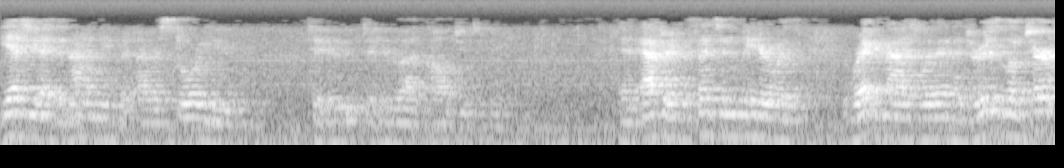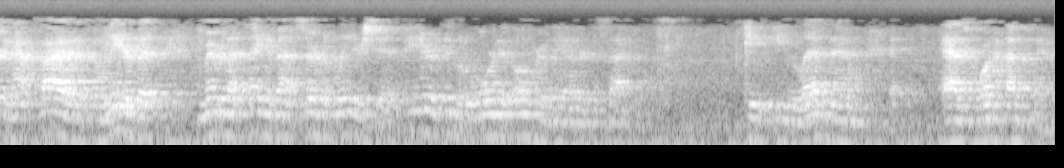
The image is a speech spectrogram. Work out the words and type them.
yes, you had denied me, but I restore you to who, to who I've called you to be. And after his ascension, Peter was recognized within the Jerusalem church and outside as a leader. But remember that thing about servant leadership. Peter didn't lord it over the other disciples. He, he led them as one of them.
